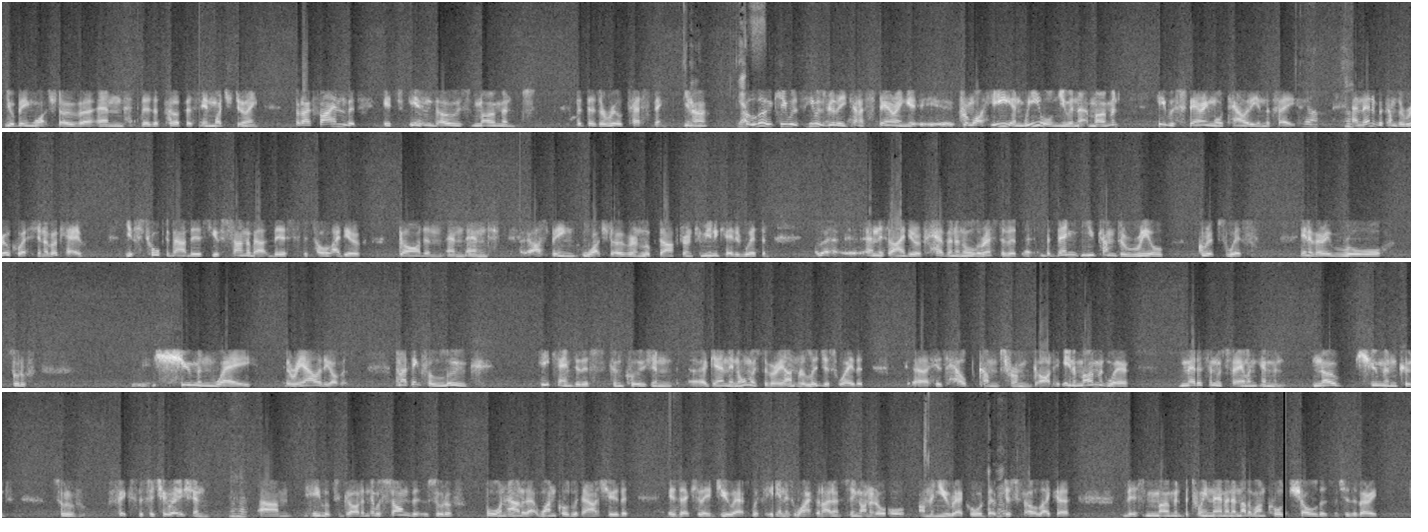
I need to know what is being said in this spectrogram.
you're being watched over and there's a purpose in what you're doing. But I find that it's in those moments that there's a real testing, you know. Yes. For Luke, he was he was really kind of staring uh, uh, from what he and we all knew in that moment. He was staring mortality in the face, and then it becomes a real question of okay, you've talked about this, you've sung about this, this whole idea of God and and and us being watched over and looked after and communicated with, and and this idea of heaven and all the rest of it. But then you come to real grips with, in a very raw, sort of human way, the reality of it. And I think for Luke, he came to this conclusion, uh, again, in almost a very unreligious way, that uh, his help comes from God. In a moment where medicine was failing him and no human could sort of fix the situation, um, he looked to God. And there were songs that were sort of born out of that. One called Without You that is actually a duet with he and his wife that I don't sing on at all on the new record. That Okay. just felt like a this moment between them, and another one called Shoulders, which is a very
